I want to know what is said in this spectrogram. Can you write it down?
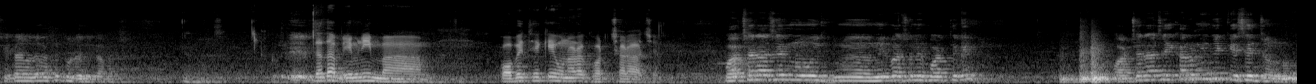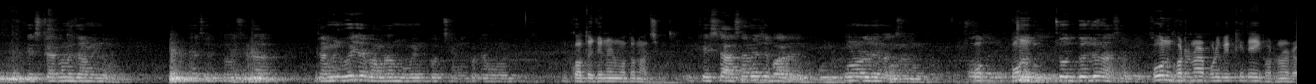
সেটা ওদের হাতে তুলে দিলাম দাদা এমনি কবে থেকে ওনারা ঘর ছাড়া আছেন? ঘর ছাড়া আছেন ওই নির্বাচনের পর থেকে। ঘর ছাড়া আছে এই কারণেই যে কেসের জন্য। কেসটা এখনও জামিন হয়নি। ঠিক আছে? তো সেটা জামিন হয়ে যাবে আমরা মুভমেন্ট করছি হাইকোর্টে মুভমেন্ট কতজনের মতন আছে কেসে আসামি আছে বারো জন পনেরো জন আছে কোন চোদ্দ জন আসামি। কোন ঘটনার পরিপ্রেক্ষিতে এই ঘটনাটা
